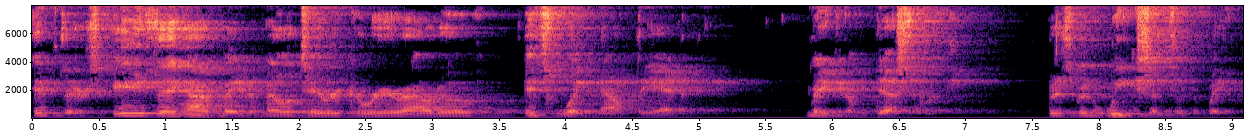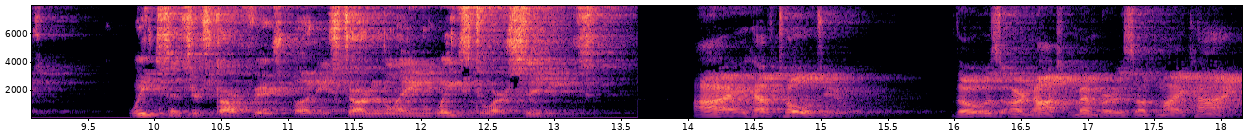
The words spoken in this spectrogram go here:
If there's anything I've made a military career out of, it's waiting out the enemy, making them desperate. But it's been weeks since the debate. Weeks since your starfish buddies started laying waste to our cities. I have told you, those are not members of my kind.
